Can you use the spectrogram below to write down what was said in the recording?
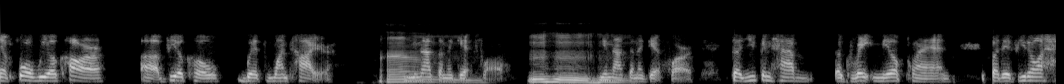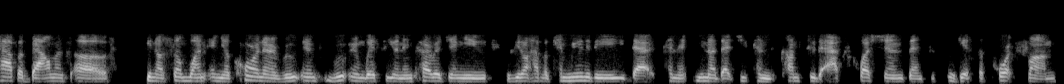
a four wheel car uh, vehicle with one tire. Um, you're not going to get um, far. Mm-hmm, you're not mm-hmm. going to get far. So you can have a great meal plan, but if you don't have a balance of you know someone in your corner rooting, rooting with you and encouraging you if you don't have a community that can you know that you can come to to ask questions and to get support from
